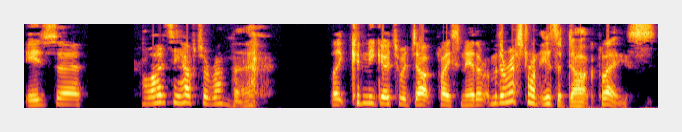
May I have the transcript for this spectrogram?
Is uh, why does he have to run there? Like, couldn't he go to a dark place near the? I mean, the restaurant is a dark place.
